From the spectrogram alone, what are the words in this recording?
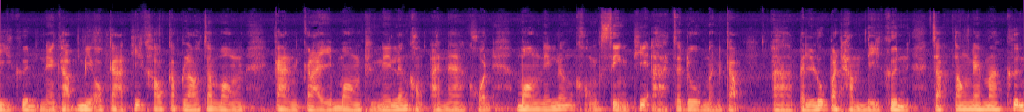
ดีขึ้นนะครับมีโอกาสที่เขากับเราจะมองการไกลมองถึงในเรื่องของอนาคต มองในเรื่องของสิ่งที่อาจจะดูเหมือนกับอ่าเป็นรูปธรรมดีขึ้น จับต้องได้มากขึ้น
